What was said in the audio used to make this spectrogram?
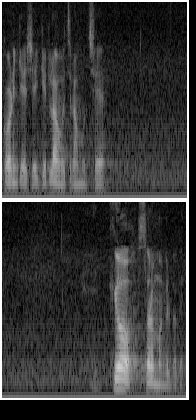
કોણ કહે છે? કેટલા વચનામું છે? કયો સર્વમંગલ ભગત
